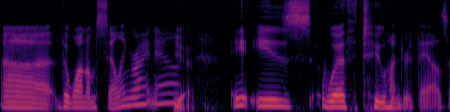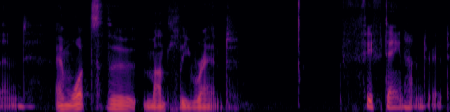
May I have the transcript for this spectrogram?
uh, the one I'm selling right now. Yeah. It is worth two hundred thousand. And what's the monthly rent? Fifteen hundred.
